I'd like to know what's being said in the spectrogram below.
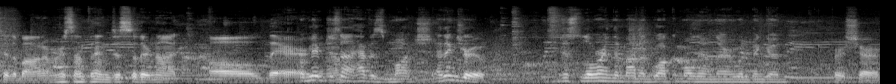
to the bottom or something, just so they're not all there. Or maybe just know? not have as much. I think True, just lowering the amount of guacamole on there would have been good. for sure.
